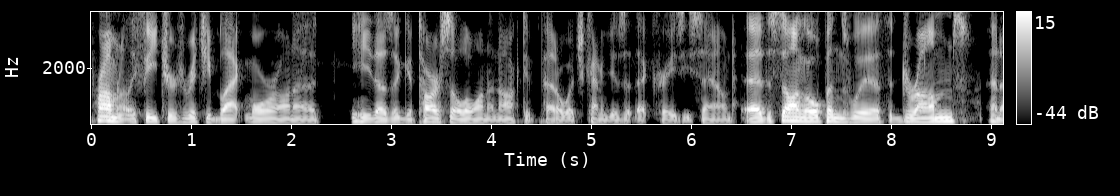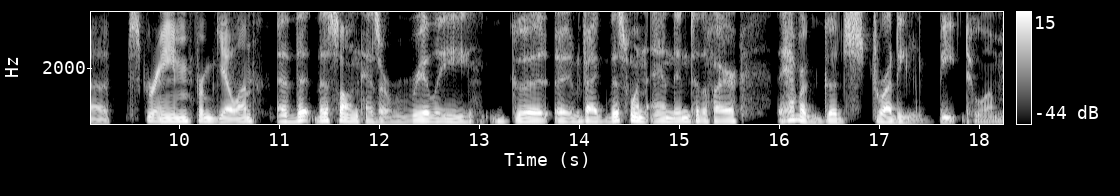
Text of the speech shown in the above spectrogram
Prominently features Ritchie Blackmore on a. He does a guitar solo on an octave pedal, which kind of gives it that crazy sound. Uh, the song opens with drums and a scream from Gillan. Uh, th- this song has a really good. uh, In fact, this one and Into the Fire, they have a good strutting beat to them.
